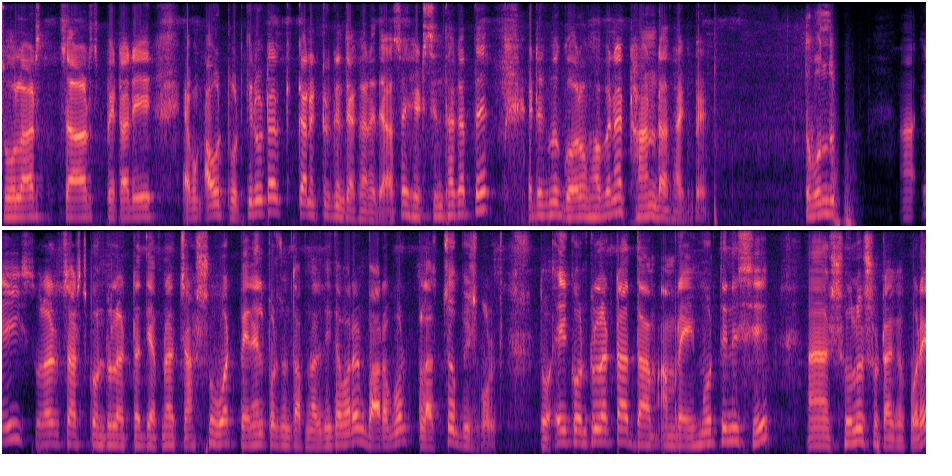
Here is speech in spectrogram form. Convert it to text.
সোলার চার্জ ব্যাটারি এবং আউটপুট তিনোটার কানেক্টর কিন্তু এখানে দেওয়া আছে। হেডসিন থাকাতে। এটা কিন্তু গরম হবে না, ঠান্ডা থাকবে। তো বন্ধু এই সোলার চার্জ কন্ট্রোলারটা দিয়ে আপনারা চারশো ওয়াট প্যানেল পর্যন্ত আপনারা দিতে পারেন, বারো ভোল্ট প্লাস চব্বিশ ভোল্ট তো এই কন্ট্রোলারটার দাম আমরা এই মুহূর্তে নিচ্ছি ষোলোশো টাকা করে।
